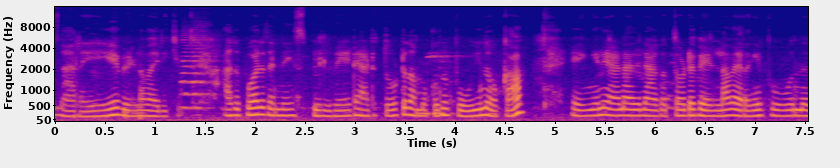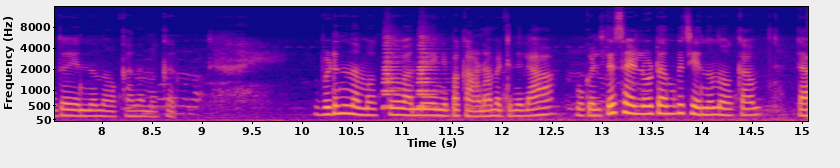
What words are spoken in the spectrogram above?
നിറയെ വെള്ളമായിരിക്കും. അതുപോലെ തന്നെ സ്പിൽവേയുടെ അടുത്തോട്ട് നമുക്കൊന്ന് പോയി നോക്കാം. എങ്ങനെയാണ് അതിനകത്തോടെ വെള്ളം ഇറങ്ങി പോകുന്നത് എന്ന് നോക്കാം നമുക്ക്. ഇവിടുന്ന് നമുക്ക് വന്നു കഴിഞ്ഞപ്പോൾ കാണാൻ പറ്റുന്നില്ല. മുകളിലത്തെ സൈഡിലോട്ട് നമുക്ക് ചെന്ന് നോക്കാം. ദാ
